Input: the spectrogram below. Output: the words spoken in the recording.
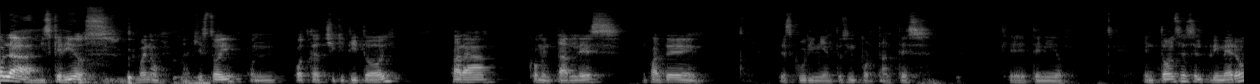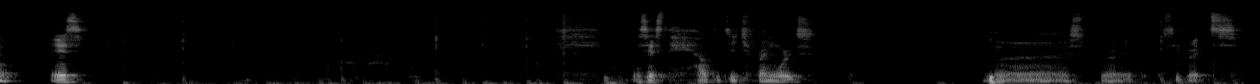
Hola, mis queridos. Bueno, aquí estoy con un podcast chiquitito hoy para comentarles un par de descubrimientos importantes que he tenido. Entonces, el primero es es este, How to Teach Frameworks. Uh, Secrets.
